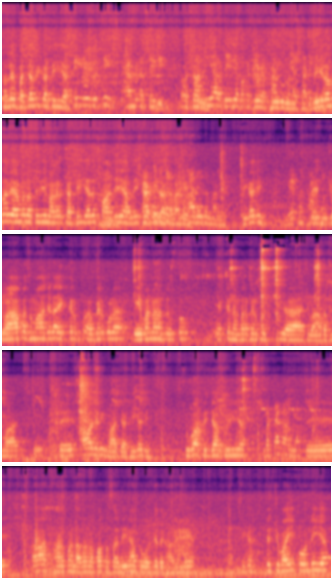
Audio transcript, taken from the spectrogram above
ਥੱਲੇ ਬੱਚਾ ਵੀ ਕੱਟੀ ਆ। ਅੱਛਾ ਜੀ। 5000 ਰੁਪਏ ਦੀ ਆਪਾਂ ਕੱਟੀ ਰੱਖਾਂਗੇ ਬਣਾ ਛੱਡ ਕੇ। ਵੀਰਾਂ ਦਾ ਵੀ ਐਮ ਨੱਤੀ ਦੀ ਮਗਰ ਕੱਟੀ ਆ ਤੇ 5000 ਦੀ ਕੱਟੀ ਰੱਖ ਲਾਂਗੇ। ਠੀਕ ਆ ਜੀ? ਤੇ ਜਵਾਬ ਸਮਾਜ ਜਿਹੜਾ ਇੱਕ ਰ- ਬਿਲਕੁਲ A1 ਆ ਦੋਸਤੋ ਇੱਕ ਨੰਬਰ ਬਿਲਕੁਲ ਅ, ਜਵਾਬ ਸਮਾਜ। ਤੇ ਆਹ ਜਿਹੜੀ ਮੱਝ ਆ ਠੀਕ ਹੈ ਜੀ ਸੂਬਾ ਤੀਜਾ ਸੂਈ ਆ। ਬੱਚਾ ਕਰੂੰਗਾ ਤੇ ਆਹ ਥਾਣ ਭਾਂਡਾ ਤੁਹਾਨੂੰ ਆਪਾਂ ਤਸੱਲੀ ਨਾਲ ਤੋੜ ਕੇ ਦਿਖਾ ਦਿੰਦੇ ਆ ਠੀਕ ਹੈ ਤੇ ਚਵਾਈ ਪੋਲੀ ਆ।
